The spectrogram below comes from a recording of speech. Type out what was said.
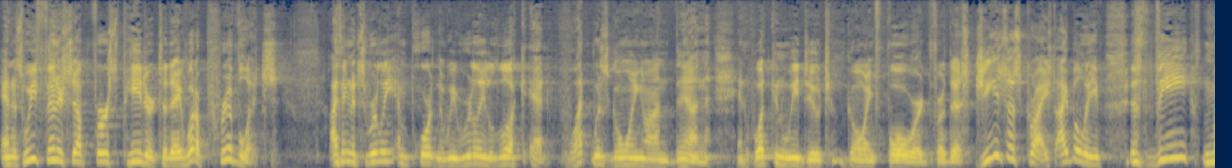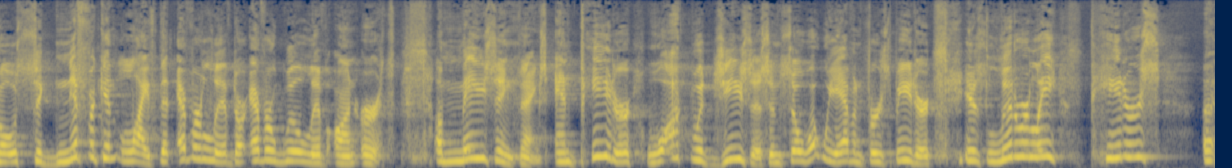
And as we finish up First Peter today, what a privilege I think it's really important that we really look at what was going on then and what can we do going forward for this. Jesus Christ, I believe, is the most significant life that ever lived or ever will live on earth. Amazing things. And Peter walked with Jesus. And so what we have in First Peter is literally Peter's uh,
